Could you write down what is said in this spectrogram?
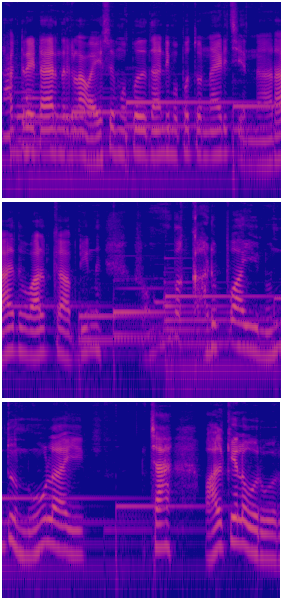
டாக்டரேட் ஆயிருந்திருக்கலாம். வயசு முப்பது தாண்டி முப்பத்தொன்று ஆயிடுச்சு. என்னடா இது வாழ்க்கை அப்படின்னு ரொம்ப கடுப்பாகி நொந்து நூலாகி சே வாழ்க்கையில் ஒரு ஒரு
